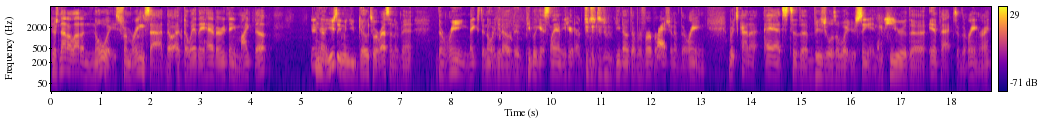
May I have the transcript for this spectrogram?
there's not a lot of noise from ringside, though, uh, the way they have everything mic'd up. You know, usually when you go to a wrestling event, the ring makes the noise. You know, the people get slammed, you hear the, you know, the reverberation of the ring, which kind of adds to the visuals of what you're seeing. You hear the impacts of the ring, right?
